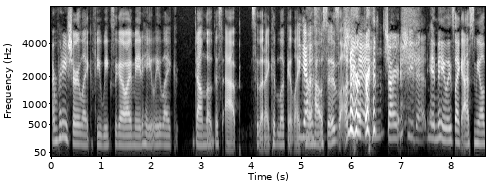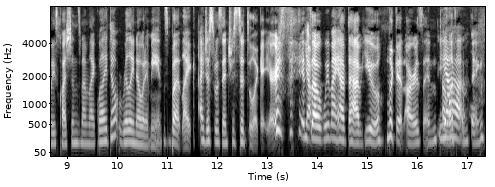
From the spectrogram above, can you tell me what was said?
I'm pretty sure like a few weeks ago, I made Haley like download this app so that I could look at like her houses on her did. birth chart. She did. And Haley's like asking me all these questions, and I'm like, well, I don't really know what it means, but like, I just was interested to look at yours. and Yep. so we might have to have you look at ours and tell us Yeah. something.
